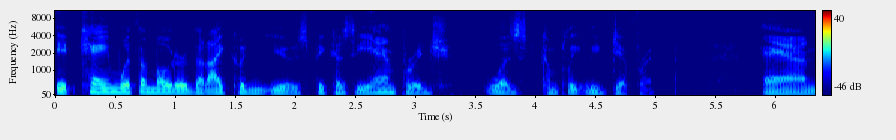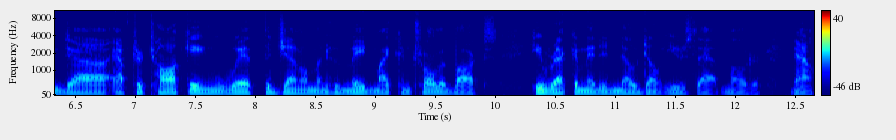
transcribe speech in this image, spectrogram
it came with a motor that I couldn't use because the amperage was completely different. And uh, after talking with the gentleman who made my controller box, he recommended no, don't use that motor. Now,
